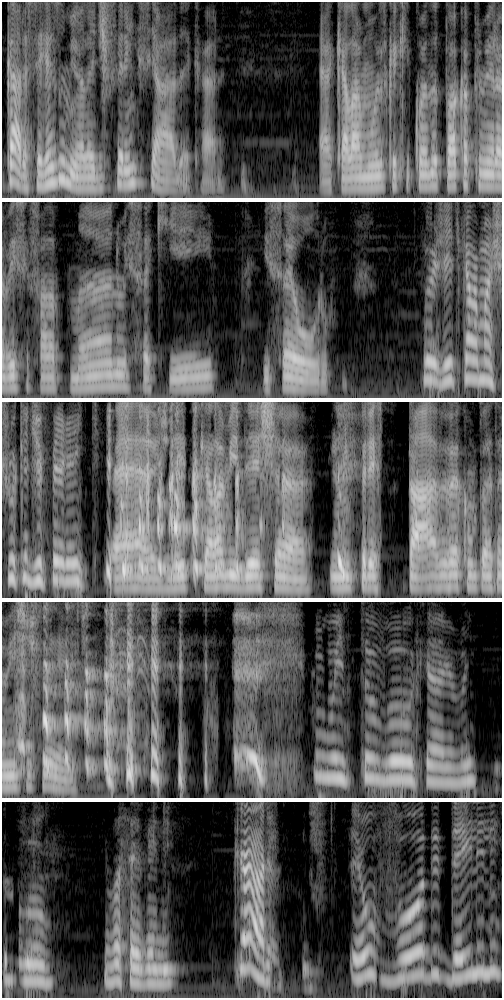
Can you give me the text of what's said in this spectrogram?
Cara, você resumiu, ela é diferenciada, cara. É aquela música que quando toca a primeira vez você fala, mano, isso aqui. Isso é ouro. O jeito que ela machuca é diferente. É, o jeito que ela me deixa imprestável é completamente diferente. Muito bom, cara. Muito bom. E você, Vini? Cara, eu vou de Daily.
